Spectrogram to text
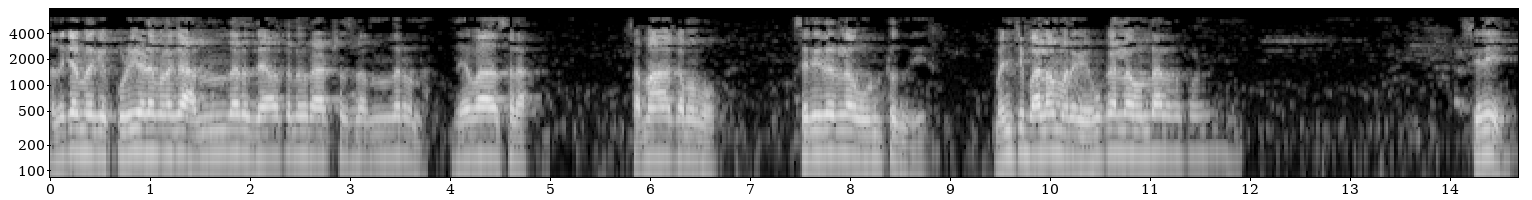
అందుకని మనకి కుడి ఎడమలుగా అందరూ దేవతలు రాక్షసులు అందరూ ఉన్నారు. దేవాసుర సమాగమము శరీరంలో ఉంటుంది. మంచి బలం మనకి ఎముకల్లో ఉండాలనుకోండి. శని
